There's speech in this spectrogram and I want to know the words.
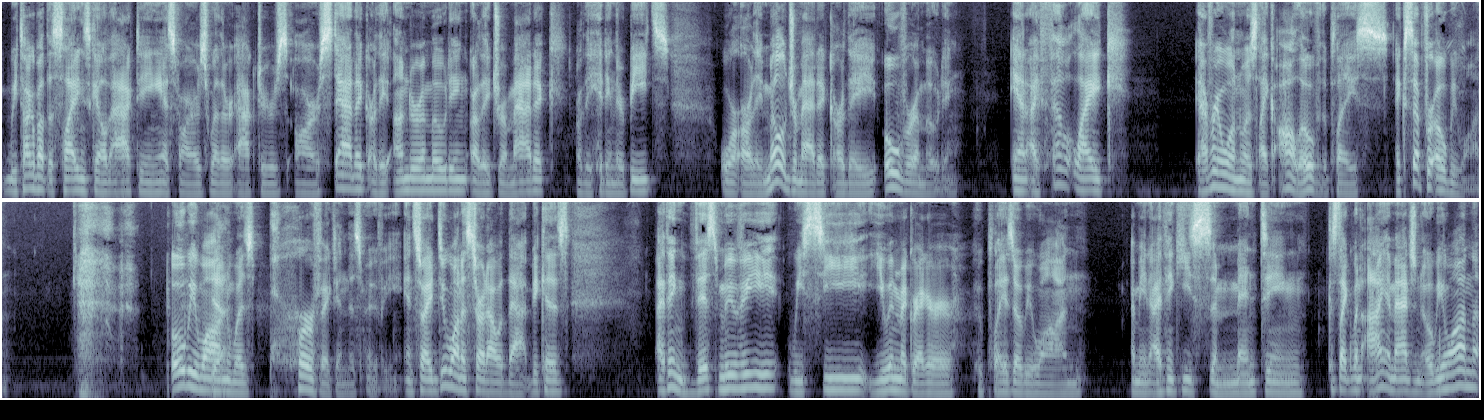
we talk about the sliding scale of acting as far as whether actors are static, are they under emoting, are they dramatic, are they hitting their beats, or are they melodramatic, are they over emoting? And I felt like everyone was like all over the place except for Obi Wan. Obi Wan yeah. was perfect in this movie. And so I do want to start out with that because I think this movie, we see Ewan McGregor, who plays Obi Wan. I mean, I think he's cementing, because like when I imagine Obi Wan,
